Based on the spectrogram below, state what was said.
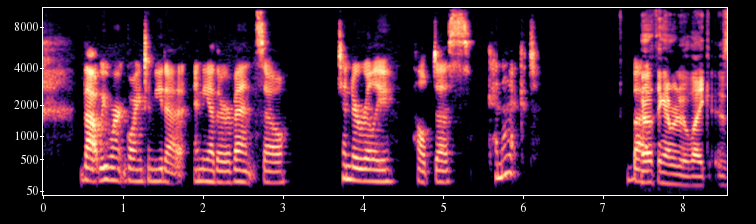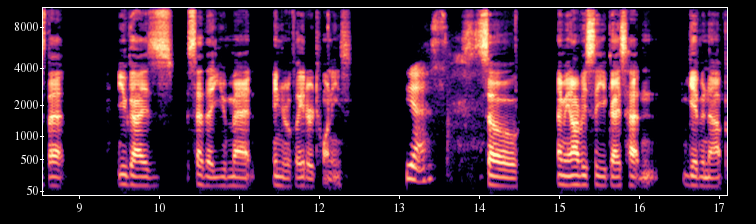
that we weren't going to meet at any other event. So Tinder really helped us connect. But another thing I really like is that you guys said that you met in your later 20s. Yes. So, I mean, obviously, you guys hadn't given up.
